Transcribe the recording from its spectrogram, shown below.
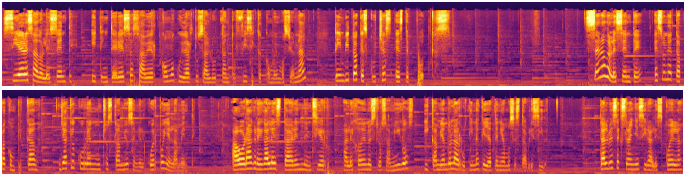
Si eres adolescente y te interesa saber cómo cuidar tu salud tanto física como emocional, te invito a que escuches este podcast. Ser adolescente es una etapa complicada, ya que ocurren muchos cambios en el cuerpo y en la mente. Ahora agrégale estar en encierro, alejado de nuestros amigos y cambiando la rutina que ya teníamos establecida. Tal vez extrañes ir a la escuela,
